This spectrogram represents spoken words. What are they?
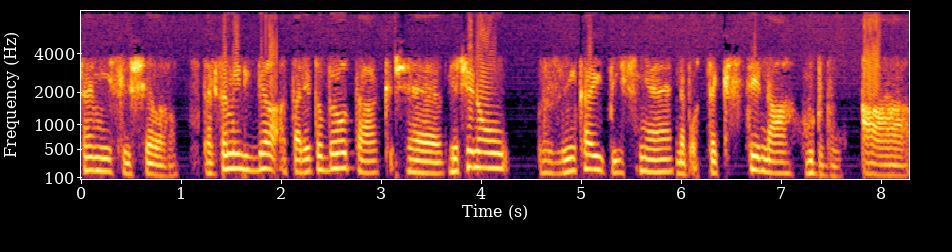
jsem ji slyšela, tak se mi líbila. A tady to bylo tak, že většinou vznikají písně nebo texty na hudbu. A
